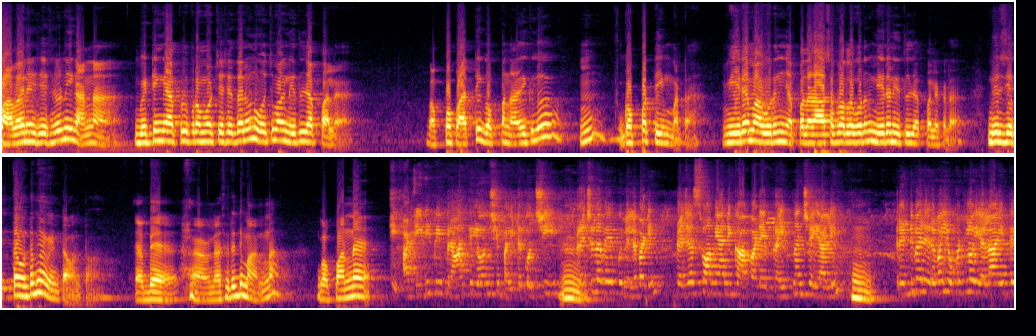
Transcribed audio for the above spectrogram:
బాబాయ్ నేను చేసినాడు నీకు అన్న. బెట్టింగ్ యాప్లు ప్రమోట్ చేసేదాన్ని నువ్వు వచ్చి మాకు నిధులు చెప్పాలి. గొప్ప పార్టీ గొప్ప నాయకులు గొప్ప టీం అన్నమాట మీరే మా గురించి చెప్పాలి రాష్ట్రపతుల గురించి మీరే నీతులు చెప్పాలి ఇక్కడ. మీరు చెప్తా ఉంటే మేము వింటా ఉంటాం. అబ్బే అవినాష్ రెడ్డి మా అన్న. గొప్ప అన్నే ఆ టీడీపీ భ్రాంతిలోంచి బయటకు వచ్చి ప్రజల వైపు నిలబడి ప్రజాస్వామ్యాన్ని కాపాడే ప్రయత్నం చేయాలి. రెండు వేల ఇరవై ఒకటిలో ఎలా అయితే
